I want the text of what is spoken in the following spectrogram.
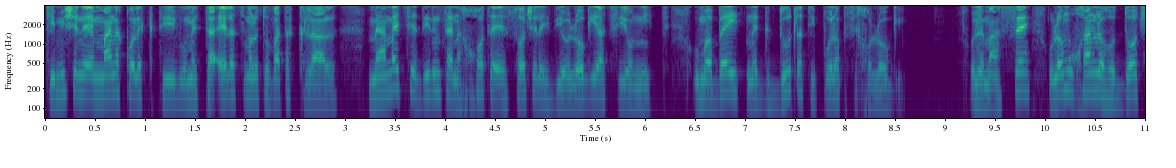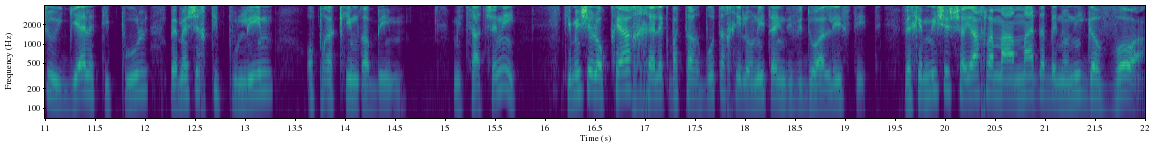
כי מי שנאמן לקולקטיב ומתעל עצמו לטובת הכלל, מאמץ ידין את הנחות היסוד של האידיאולוגיה הציונית, ומביע התנגדות לטיפול הפסיכולוגי. ולמעשה, הוא לא מוכן להודות שהוא הגיע לטיפול במשך טיפולים או פרקים רבים. מצד שני, כמי שלוקח חלק בתרבות החילונית האינדיבידואליסטית, וכמי ששייך למעמד הבינוני גבוה,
